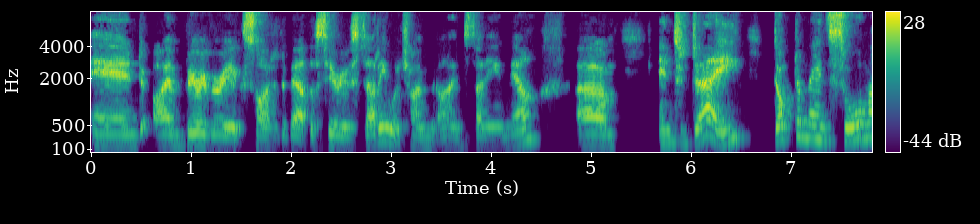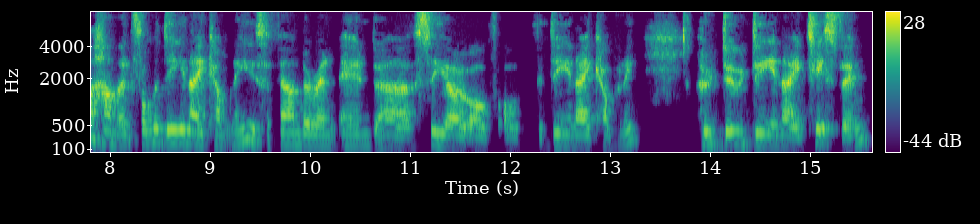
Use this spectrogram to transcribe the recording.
And I'm very, very excited about the serious study, which I'm, I'm studying now. Um, and today, Dr. Mansoor Mohammed from the DNA Company, is the founder and, and uh, CEO of, of the DNA Company who do DNA testing,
